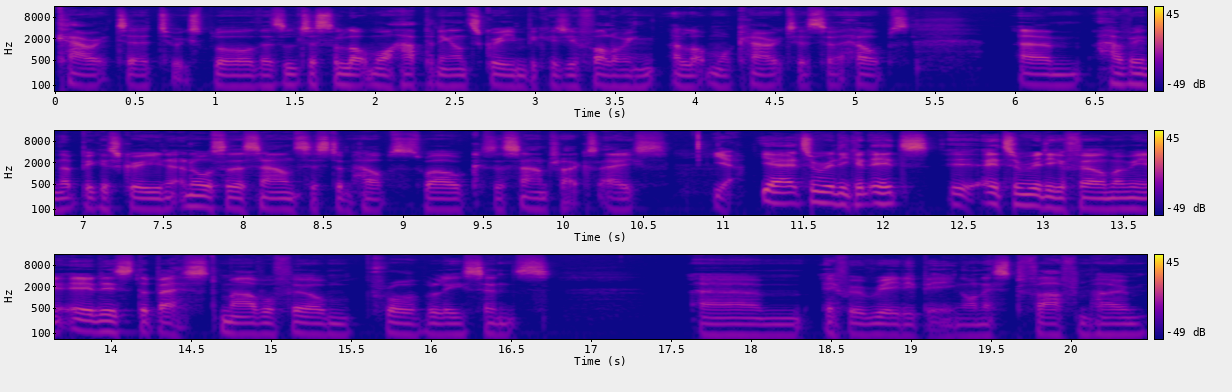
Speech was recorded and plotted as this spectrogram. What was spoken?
character to explore. There's just a lot more happening on screen because you're following a lot more characters, so it helps um, having that bigger screen, and also the sound system helps as well because the soundtrack's ace. Yeah. Yeah, it's a really good. It's it's a really good film. I mean, it is the best Marvel film probably since, um, if we're really being honest, Far From Home.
